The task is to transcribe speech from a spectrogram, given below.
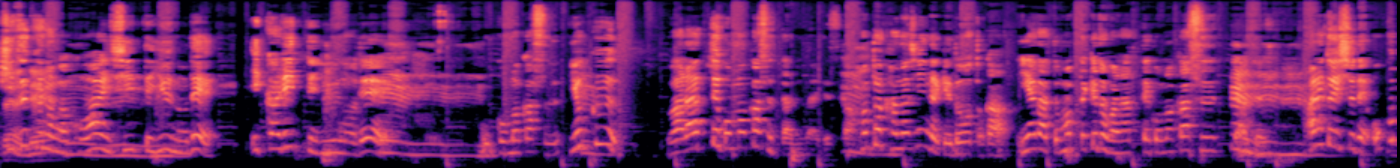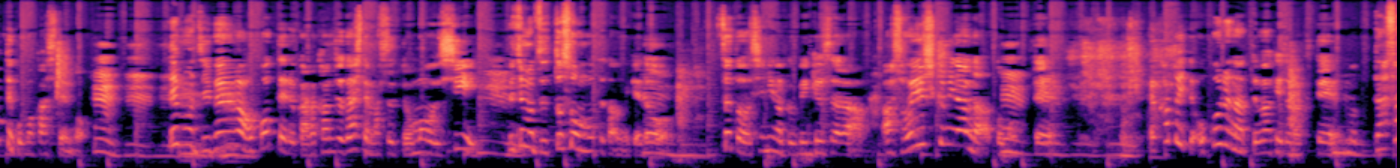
気づくのが怖いしっていうので、怒りっていうので、ごまかす。よく笑ってごまかすってあるじゃないですか。うん、本当は悲しいんだけどとか、嫌だって思ったけど笑ってごまかすってあるじゃないですか。あれと一緒で怒ってごまかしてんの。でも自分は怒ってるから感情出してますって思うし、うちもずっとそう思ってたんだけど、ちょっと心理学勉強したら、あ、そういう仕組みなんだと思って、かといって怒るなってわけじゃなくて、もう出さ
